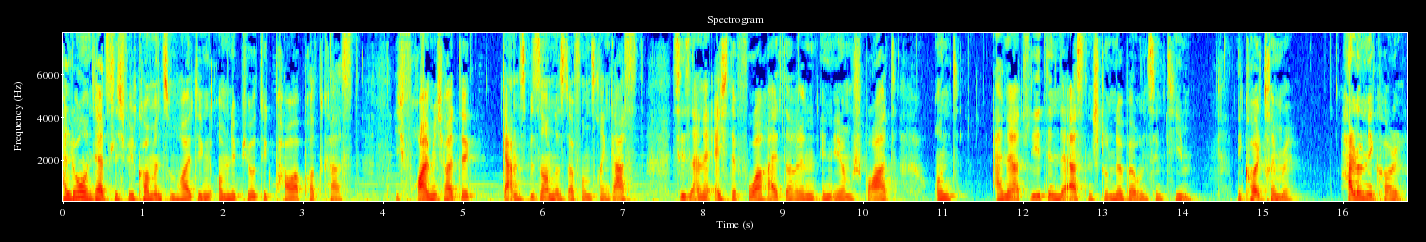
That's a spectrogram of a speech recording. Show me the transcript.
Hallo und herzlich willkommen zum heutigen Omnibiotic Power Podcast. Ich freue mich heute ganz besonders auf unseren Gast. Sie ist eine echte Vorreiterin in ihrem Sport und eine Athletin der ersten Stunde bei uns im Team. Nicole Trimmel. Hallo Nicole.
